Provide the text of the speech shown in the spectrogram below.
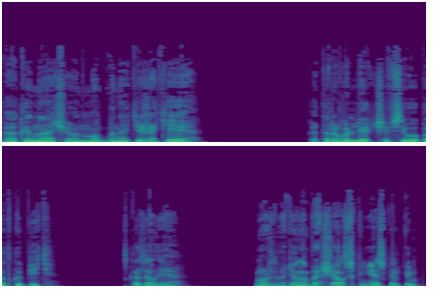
Как иначе он мог бы найти жакея, которого легче всего подкупить, — сказал я. Может быть, он обращался к нескольким,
